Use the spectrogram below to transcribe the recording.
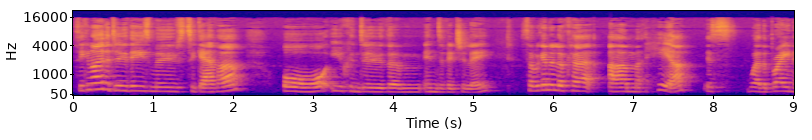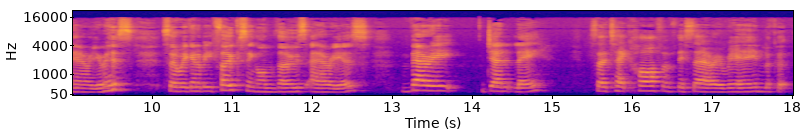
So you can either do these moves together or you can do them individually. So we're going to look at um, here is where the brain area is. So we're going to be focusing on those areas very gently. So take half of this area really and look at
